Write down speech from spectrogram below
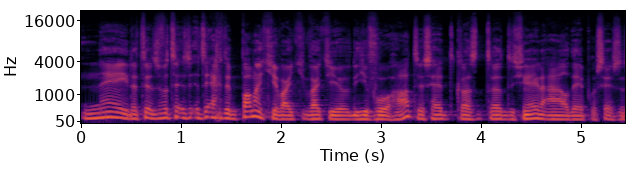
Nee, dat is, het is echt een pannetje wat je, wat je hiervoor had. Dus het traditionele ALD-proces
